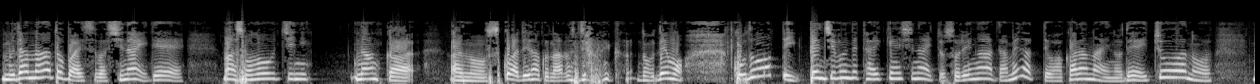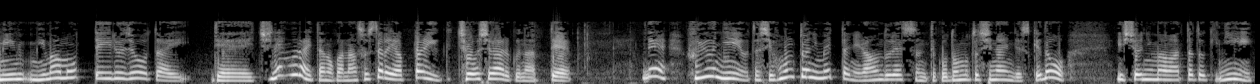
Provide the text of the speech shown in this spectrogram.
無駄なアドバイスはしないで、まあそのうちになんか、あの、スコア出なくなるんじゃないかなと。でも、子供って一遍自分で体験しないとそれがダメだってわからないので、一応あの、見、見守っている状態で1年ぐらいいたのかな。そしたらやっぱり調子悪くなって、で、冬に私本当にめったにラウンドレッスンって子供としないんですけど、一緒に回った時に、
